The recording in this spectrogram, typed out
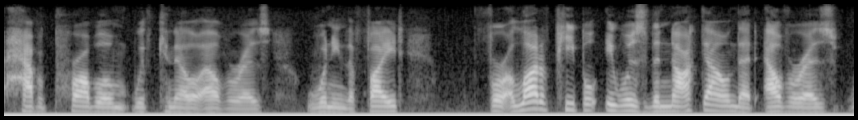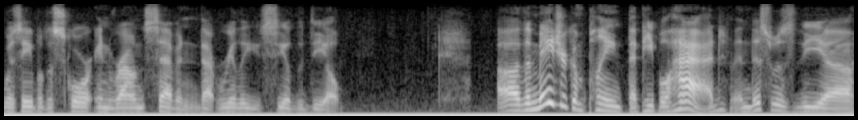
have a problem with Canelo Alvarez winning the fight. For a lot of people, it was the knockdown that Alvarez was able to score in round seven that really sealed the deal. Uh, the major complaint that people had, and this was the uh,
